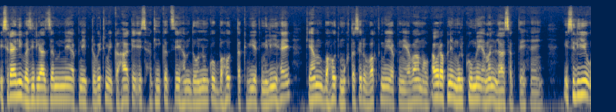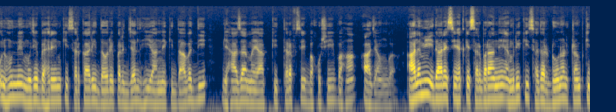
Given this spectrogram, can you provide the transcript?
इसराइली वज़ी अजम ने अपने एक ट्वीट में कहा कि इस हकीकत से हम दोनों को बहुत तकवीत मिली है कि हम बहुत मुख्तर वक्त में अपने अवाम और अपने मुल्कों में अमन ला सकते हैं। इसलिए उन्होंने मुझे बहरीन की सरकारी दौरे पर जल्द ही आने की दावत दी, लिहाजा मैं आपकी तरफ़ से बखुशी वहाँ आ जाऊँगा। आलमी इदारे सेहत के सरबरा ने अमरीकी सदर डोनाल्ड ट्रंप की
